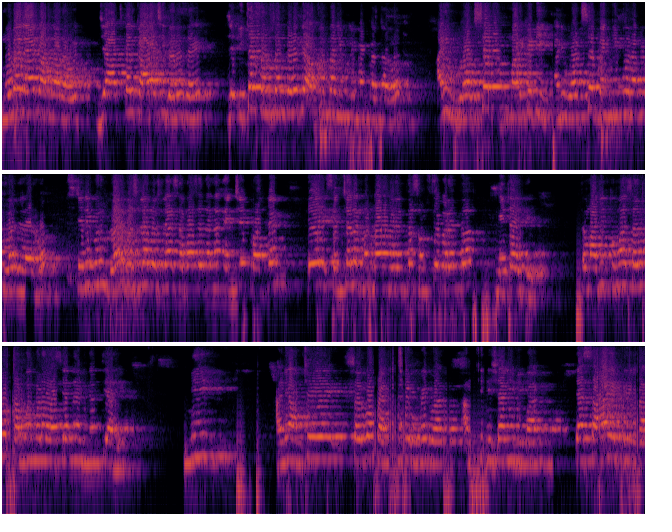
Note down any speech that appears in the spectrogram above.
मोबाईल ऍप आणणार आहोत जे आजकाल काळाची गरज आहे जे इतर संस्थांकडे ते आपण पण इम्प्लिमेंट करणार आहोत. आणि व्हॉट्सअप मार्केटिंग आणि व्हॉट्सअप बँकिंगवर आम्ही भर देणार आहोत. जेणेकरून घर बसल्या बसल्या सभासदांना त्यांचे प्रॉब्लेम हे संचालक मंडळापर्यंत संस्थेपर्यंत नेता येतील. तर माझी तुम्हा सर्व ब्राह्मणवासियांना विनंती आहे. मी आणि आमचे सर्व पॅनलचे उमेदवार आमची निशाणी विमान या सहा एप्रिलला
